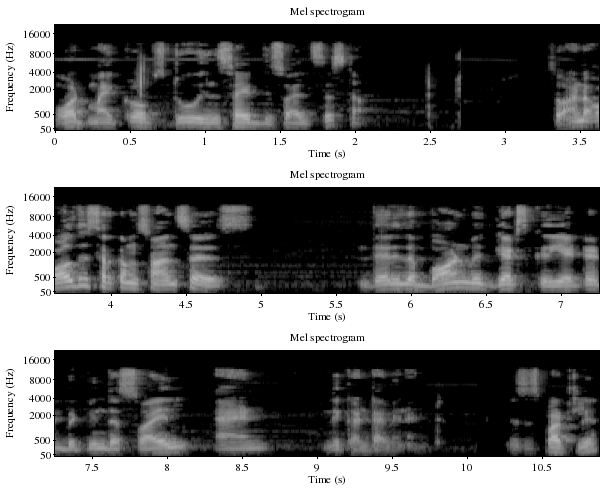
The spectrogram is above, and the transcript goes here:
what microbes do inside the soil system. So, under all these circumstances there is a bond which gets created between the soil and the contaminant. This is part clear.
